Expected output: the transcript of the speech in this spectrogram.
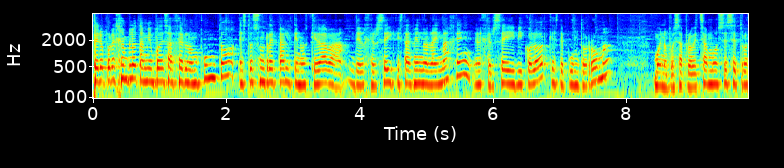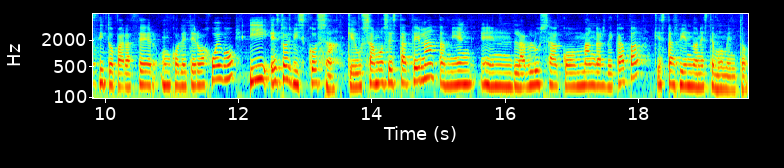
pero por ejemplo también puedes hacerlo en punto. Esto es un retal que nos quedaba del jersey que estás viendo en la imagen, el jersey bicolor, que es de punto Roma. Bueno, pues aprovechamos ese trocito para hacer un coletero a juego y esto es viscosa, que usamos esta tela también en la blusa con mangas de capa que estás viendo en este momento.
